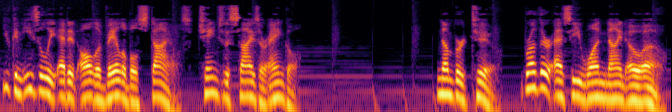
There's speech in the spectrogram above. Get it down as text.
You can easily edit all available styles, change the size or angle. Number 2. Brother SE1900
